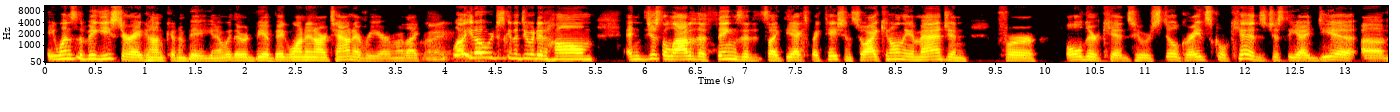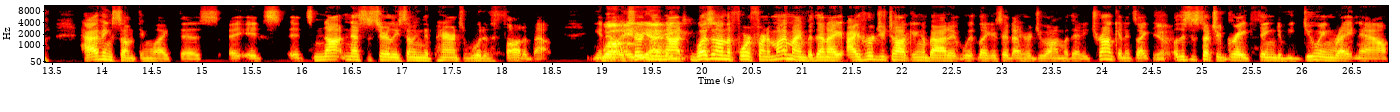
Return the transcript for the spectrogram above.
Hey, when's the big Easter egg hunt going to be? You know, there would be a big one in our town every year. And we're like, right. well, you know, we're just going to do it at home. And just a lot of the things that it's like the expectation. So I can only imagine for older kids who are still grade school kids just the idea of having something like this it's it's not necessarily something that parents would have thought about you know well, it's certainly yeah, not wasn't on the forefront of my mind but then I, I heard you talking about it with like i said i heard you on with eddie trunk and it's like yeah. oh this is such a great thing to be doing right now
